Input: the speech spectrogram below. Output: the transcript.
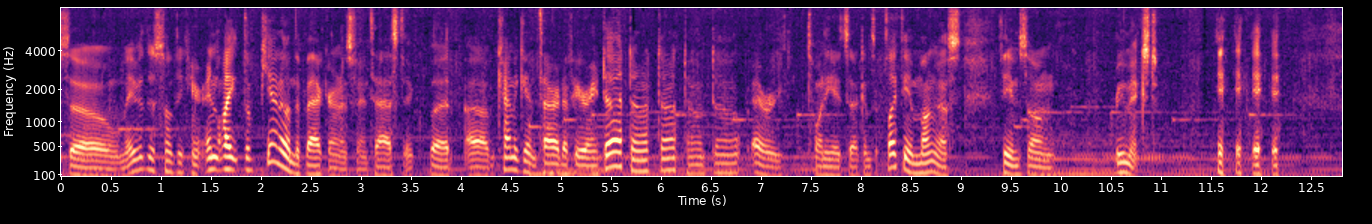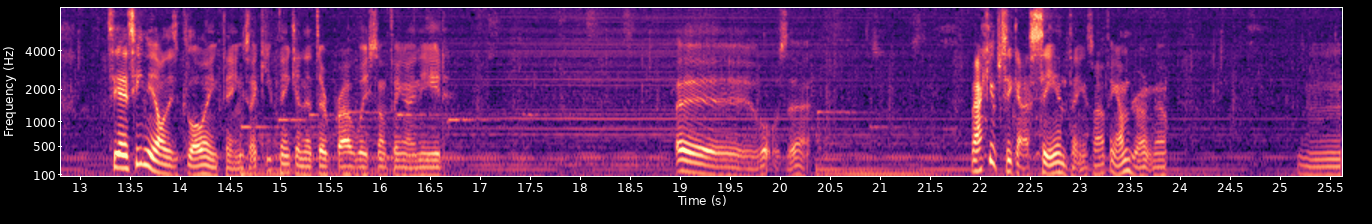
So maybe there's something here. And like the piano in the background is fantastic, but uh, I'm kind of getting tired of hearing da da da da da every 28 seconds. It's like the Among Us theme song remixed. See, I see all these glowing things. I keep thinking that they're probably something I need. Uh, what was that? I, mean, I keep seeing, seeing things. I think I'm drunk now. Hmm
